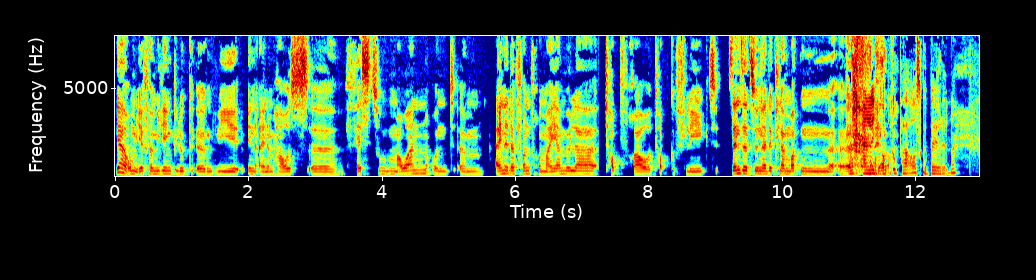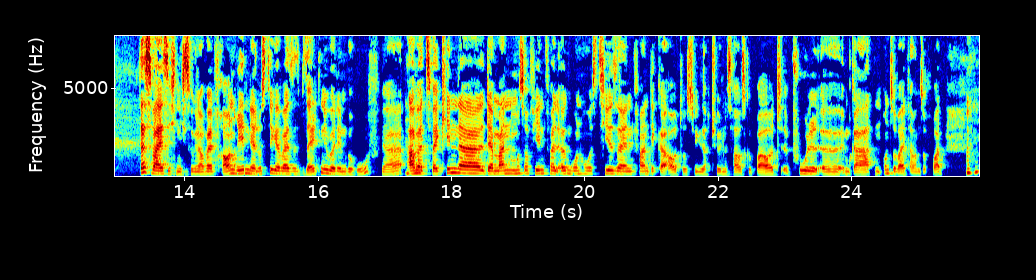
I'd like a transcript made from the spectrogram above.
ja, um ihr Familienglück irgendwie in einem Haus äh, festzumauern. Und ähm, eine davon, Frau Meiermüller, Topfrau, top gepflegt, sensationelle Klamotten. Äh, Wahrscheinlich auch super ausgebildet, ne? Das weiß ich nicht so genau, weil Frauen reden ja lustigerweise selten über den Beruf, ja. Mhm. Aber zwei Kinder, der Mann muss auf jeden Fall irgendwo ein hohes Tier sein, fahren dicke Autos, wie gesagt, schönes Haus gebaut, äh, Pool äh, im Garten und so weiter und so fort. Mhm.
